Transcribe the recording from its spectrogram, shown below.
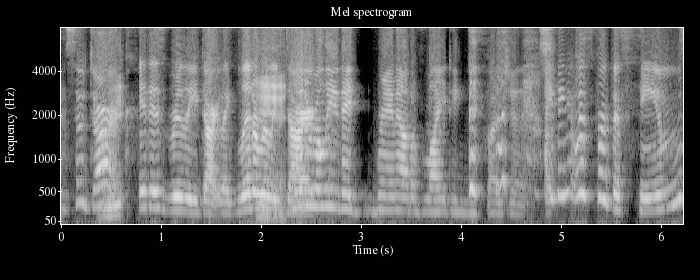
It's so dark. it is really dark, like literally Yeah. dark. Literally, they ran out of lighting budget. I think it was for the seams.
